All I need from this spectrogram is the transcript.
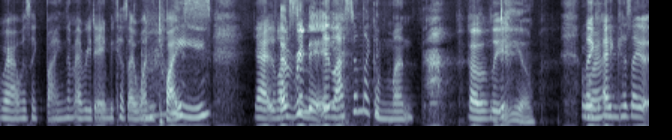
where I was like buying them every day because I won Really? twice. Yeah, it lasted, Every day? It lasted like a month, probably. Damn. like Wow. I because I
